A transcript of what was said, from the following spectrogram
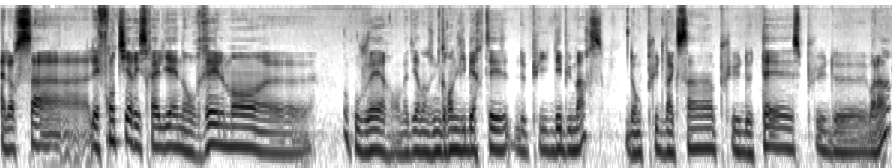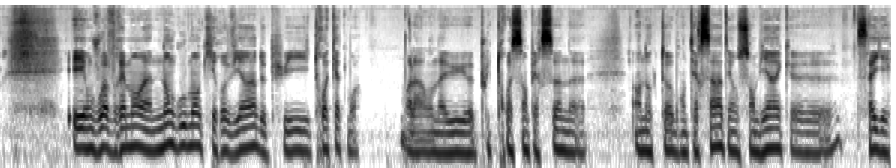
Alors ça, les frontières israéliennes ont réellement ouvert, on va dire, dans une grande liberté depuis début mars. Donc plus de vaccins, plus de tests, plus de... Voilà. Et on voit vraiment un engouement qui revient depuis 3-4 mois. Voilà, on a eu plus de 300 personnes euh, en octobre en Terre Sainte et on sent bien que ça y est,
